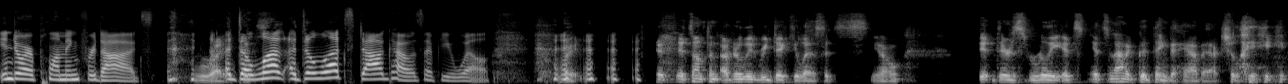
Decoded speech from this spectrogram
indoor plumbing for dogs. Right. a deluxe a deluxe doghouse, if you will. right. It, it's something utterly ridiculous. It's you know, it, there's really it's it's not a good thing to have actually.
